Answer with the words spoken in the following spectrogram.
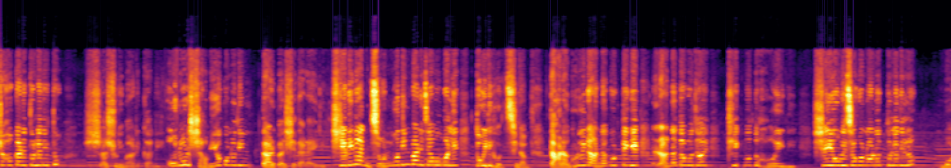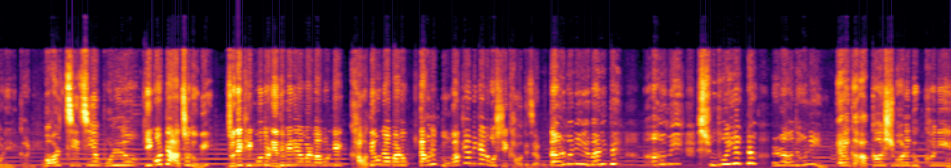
সহকারে তুলে দিত, শাশুড়ি মার কানে। অনুর স্বামীও কোনোদিন তার পাশে দাঁড়ায়নি। সেদিন এক জন্মদিন বাড়ি যাব বলে তৈরি হচ্ছিলাম। তাড়াঘুড়ি রান্না করতে গিয়ে রান্নাটা বোধ হয় ঠিক মতো হয়নি। সেই অভিযোগও ননদ তুলে দিল বরের কানে। বর চেঁচিয়ে বলল, কি করতে আছো তুমি? যদি ঠিক মতো রেঁধে বেড়ে আমার মামনকে খাওয়াতেও না পারো, তাহলে তোমাকে আমি কেন বসিয়ে খাওয়াতে যাব? তার মানে এ বাড়িতে আমি শুধুই একটা রাঁধুনি? এক আকাশ ভরা দুঃখ নিয়ে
